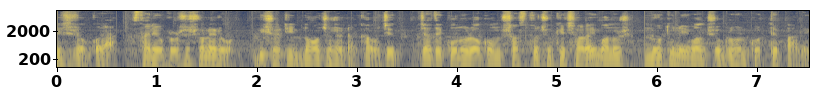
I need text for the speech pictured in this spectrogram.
বিশেষজ্ঞরা। স্থানীয় প্রশাসনেরও বিষয়টি নজরে রাখা উচিত, যাতে কোনো রকম স্বাস্থ্য ঝুঁকি ছাড়াই মানুষ নতুন এই মাংস গ্রহণ করতে পারে।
